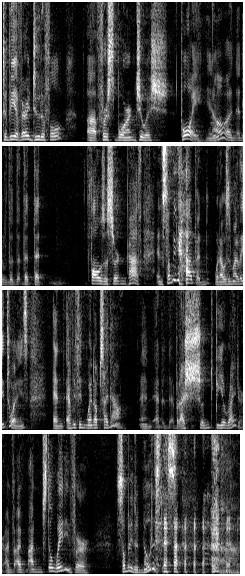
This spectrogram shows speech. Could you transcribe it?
to be a very dutiful, uh, firstborn Jewish boy, you know, that, that, that follows a certain path. And something happened when I was in my late 20s, and everything went upside down. And, and but I shouldn't be a writer. I've, I've, I'm still waiting for somebody to notice this. Uh,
